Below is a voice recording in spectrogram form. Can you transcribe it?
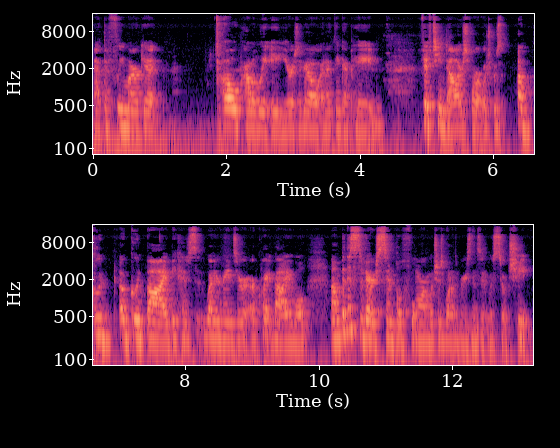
at the flea market oh, probably eight years ago, and I think I paid $15 for it, which was a good a good buy because weather vanes are, are quite valuable. Um, but this is a very simple form, which is one of the reasons it was so cheap.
